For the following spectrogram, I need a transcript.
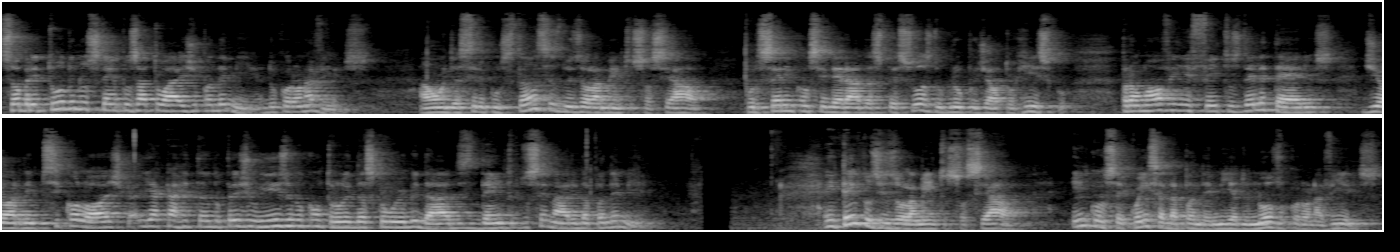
sobretudo nos tempos atuais de pandemia do coronavírus, aonde as circunstâncias do isolamento social, por serem consideradas pessoas do grupo de alto risco, promovem efeitos deletérios de ordem psicológica e acarretando prejuízo no controle das comorbidades dentro do cenário da pandemia. Em tempos de isolamento social, em consequência da pandemia do novo coronavírus,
